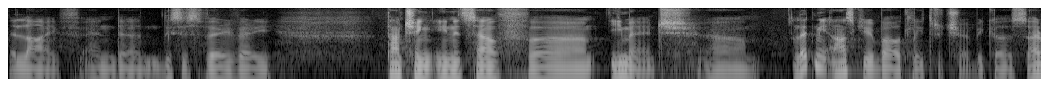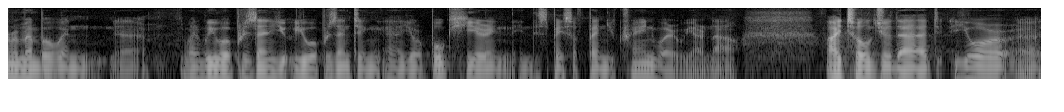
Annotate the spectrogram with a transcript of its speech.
alive. And uh, this is very, very touching in itself uh, image. Um, let me ask you about literature because I remember when uh, when we were present you, you were presenting uh, your book here in, in the space of Pen Ukraine where we are now. I told you that your uh,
